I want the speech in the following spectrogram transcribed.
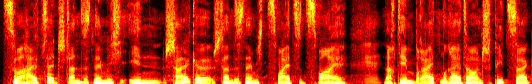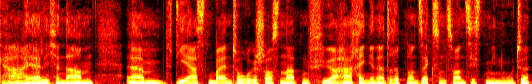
zur Halbzeit stand es nämlich in Schalke stand es nämlich 2 zu 2. Mhm. Nachdem Breitenreiter und Spitzak, ha, herrliche Namen, ähm, die ersten beiden Tore geschossen hatten für Haching in der dritten und 26. Minute,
